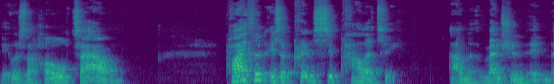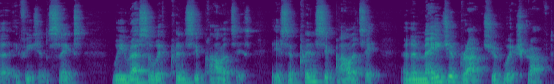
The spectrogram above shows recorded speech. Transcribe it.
it was the whole town. Python is a principality, and mentioned in uh, Ephesians 6, we wrestle with principalities. It's a principality and a major branch of witchcraft.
